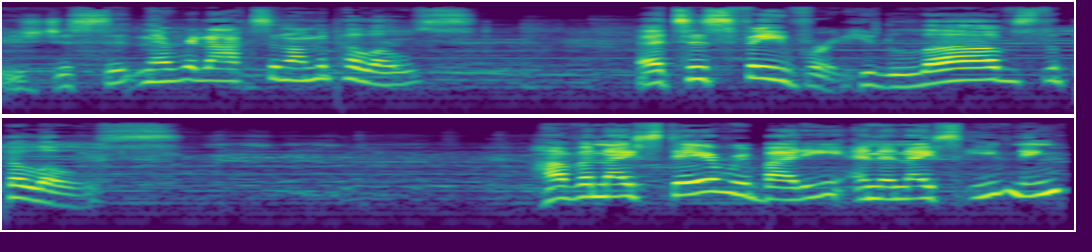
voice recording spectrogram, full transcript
He's just sitting there relaxing on the pillows. That's his favorite. He loves the pillows. Have a nice day, everybody, and a nice evening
